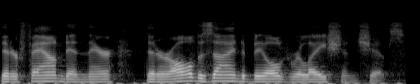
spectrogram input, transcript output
that are found in there that are all designed to build relationships.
